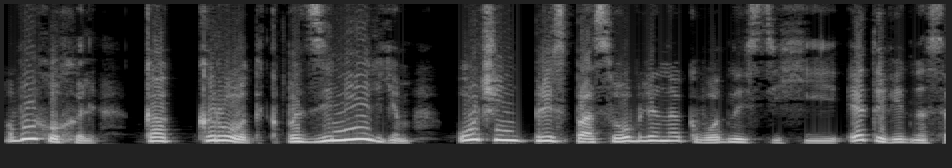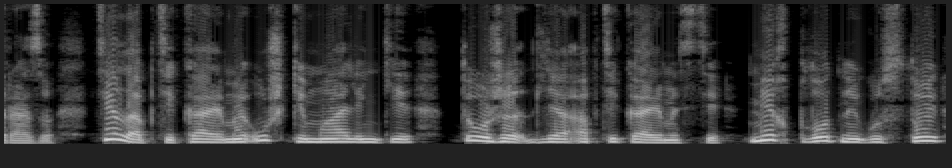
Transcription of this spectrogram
Выхухоль, как крот к подземельям, очень приспособлена к водной стихии. Это видно сразу. Тело обтекаемое, ушки маленькие, тоже для обтекаемости. Мех плотный, густой,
